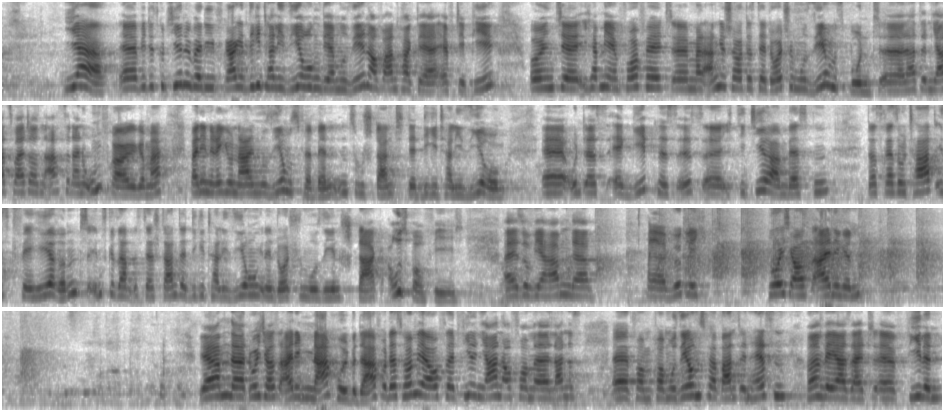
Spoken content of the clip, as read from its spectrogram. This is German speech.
Ja, äh, wir diskutieren über die Frage Digitalisierung der Museen auf Antrag der FDP. Äh, ich habe mir im Vorfeld einmal äh, angeschaut, dass der Deutsche Museumsbund hat im Jahr 2018 eine Umfrage gemacht bei den regionalen Museumsverbänden zum Stand der Digitalisierung. Und das Ergebnis ist, ich zitiere am besten, das Resultat ist verheerend. Insgesamt ist der Stand der Digitalisierung in den deutschen Museen stark ausbaufähig. Also, wir haben da äh, wirklich durchaus einigen wir haben da durchaus einigen Nachholbedarf. Das hören wir auch seit vielen Jahren vom, Landes vom Museumsverband in Hessen. hören wir seit vielen äh,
